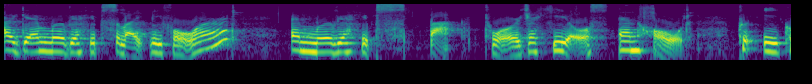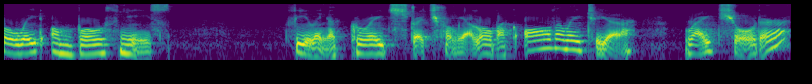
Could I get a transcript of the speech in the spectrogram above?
Again, move your hips slightly forward and move your hips back towards your heels and hold. Put equal weight on both knees. Feeling a great stretch from your low back all the way to your right shoulder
